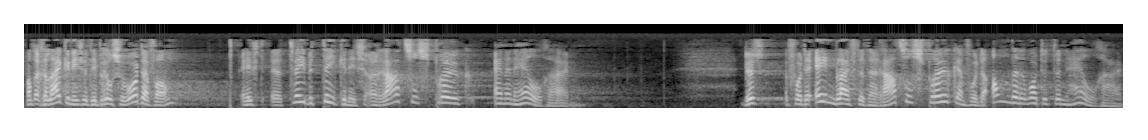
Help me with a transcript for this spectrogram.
Want een gelijkenis, het Hebreeuwse woord daarvan, heeft uh, twee betekenissen. Een raadselspreuk en een helgeheim. Dus voor de een blijft het een raadselspreuk en voor de ander wordt het een heilgeheim.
